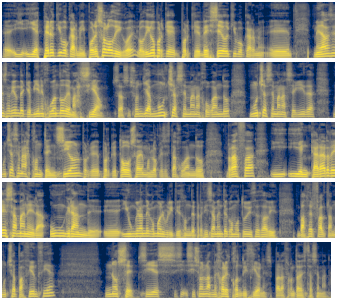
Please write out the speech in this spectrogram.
eh, y, espero equivocarme, y por eso lo digo, ¿eh? lo digo porque, porque deseo equivocarme, eh, me da la sensación de que viene jugando demasiado, o sea, son ya muchas semanas jugando, muchas semanas seguidas, muchas semanas con tensión, porque, porque todos sabemos lo que se está jugando Rafa, y, encarar de esa manera un grande, y un grande como el British, donde precisamente como tú dices David, va a hacer falta mucha paciencia, no sé si, es, si, son las mejores condiciones para afrontar esta semana.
